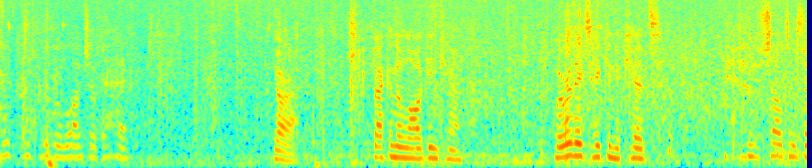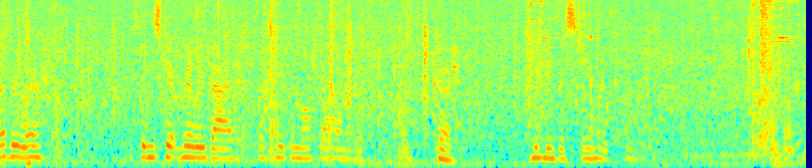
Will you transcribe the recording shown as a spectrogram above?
We'll cut through the lodge up ahead. Yara, back in the logging camp. Where are they taking the kids? There's shelters everywhere. If things get really bad, they'll take them off the island. Good. We knew this day might come.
